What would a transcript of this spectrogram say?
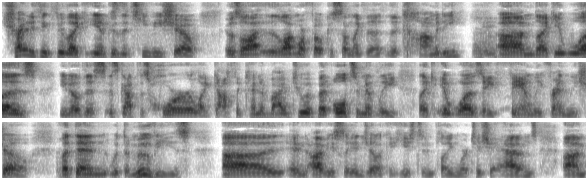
trying to think through like you know because the TV show it was a lot a lot more focused on like the the comedy Mhm. um, like it was you know this it's got this horror like gothic kind of vibe to it but ultimately like it was a family friendly show but then with the movies uh, and obviously Anjelica Huston playing Morticia Addams. Um,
